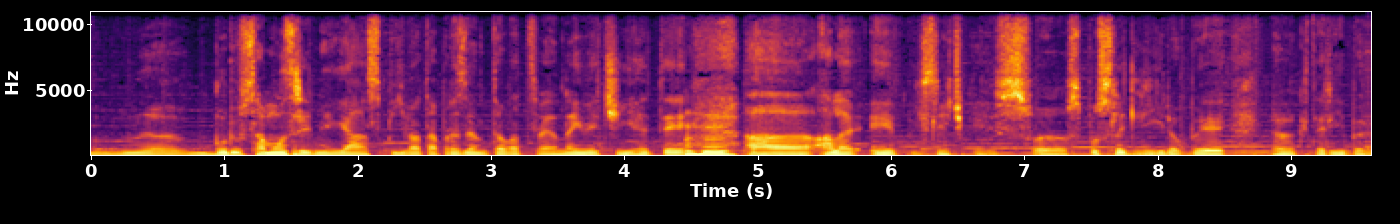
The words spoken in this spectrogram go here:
mm, budu samozřejmě já zpívat a prezentovat své největší hity, Mhm. a, ale i písničky z, z poslední doby, eh, které byly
